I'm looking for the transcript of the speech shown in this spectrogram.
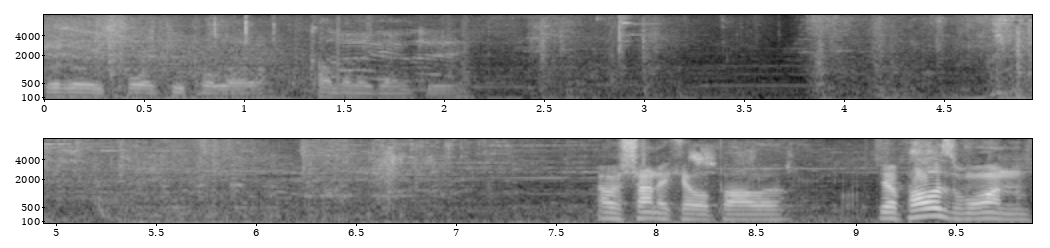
Literally four people low. Coming to gank you. I was trying to kill Apollo. Yeah, Apollo's one.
